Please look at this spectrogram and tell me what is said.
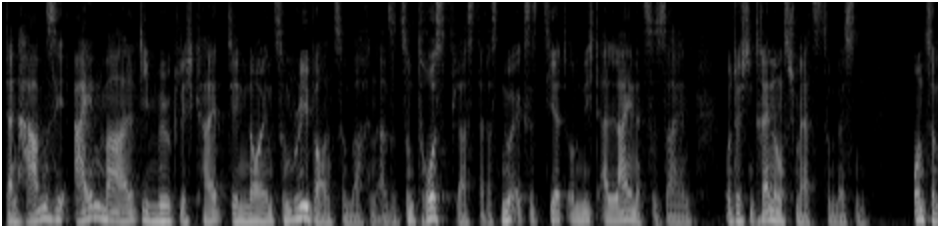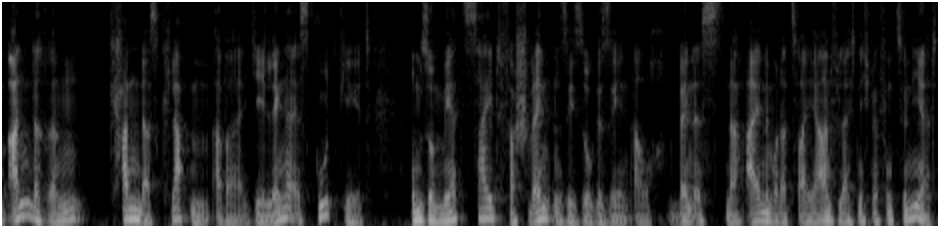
dann haben sie einmal die Möglichkeit, den neuen zum Rebound zu machen, also zum Trostpflaster, das nur existiert, um nicht alleine zu sein und durch den Trennungsschmerz zu müssen. Und zum anderen kann das klappen, aber je länger es gut geht, umso mehr Zeit verschwenden sie so gesehen auch, wenn es nach einem oder zwei Jahren vielleicht nicht mehr funktioniert.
